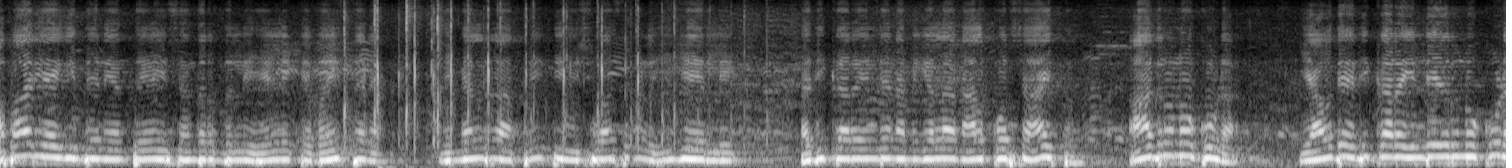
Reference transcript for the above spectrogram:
ಆಭಾರಿಯಾಗಿದ್ದೇನೆ ಅಂತ ಹೇಳಿ ಈ ಸಂದರ್ಭದಲ್ಲಿ ಹೇಳಲಿಕ್ಕೆ ಬಯಸ್ತೇನೆ. ನಿಮ್ಮೆಲ್ಲರ ಪ್ರೀತಿ, ವಿಶ್ವಾಸಗಳು ಹೀಗೆ ಇರಲಿ. ಅಧಿಕಾರ ಇಲ್ಲದೆ ನಮಗೆಲ್ಲ ನಾಲ್ಕು ವರ್ಷ ಆಯಿತು. ಆದ್ರೂ ಕೂಡ ಯಾವುದೇ ಅಧಿಕಾರ ಇಲ್ಲದೆ ಇದ್ರೂ ಕೂಡ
